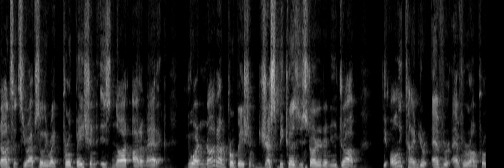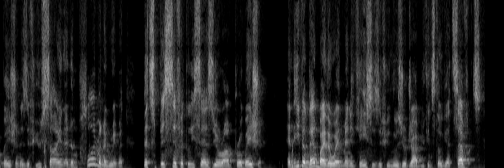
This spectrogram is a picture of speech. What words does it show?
Nonsense. You're absolutely right. Probation is not automatic. You are not on probation just because you started a new job. The only time you're ever, ever on probation is if you sign an employment agreement that specifically says you're on probation. And even then, by the way, in many cases, if you lose your job, you can still get severance.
